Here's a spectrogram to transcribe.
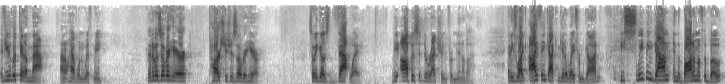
If you looked at a map, I don't have one with me. Nineveh's over here. Tarshish is over here. So he goes that way, the opposite direction from Nineveh. And he's like, I think I can get away from God. He's sleeping down in the bottom of the boat.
